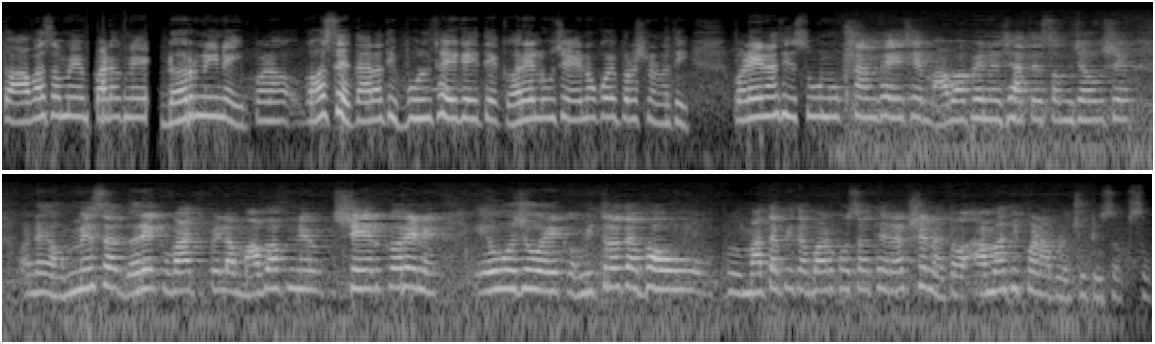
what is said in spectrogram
તો આવા સમયે બાળકને ડરની નહીં, પણ હશે, તારાથી ભૂલ થઈ ગઈ તે કરેલું છે એનો કોઈ પ્રશ્ન નથી. પણ એનાથી શું નુકસાન થાય છે મા બાપ એને જાતે સમજાવશે અને હંમેશા દરેક વાત પેલા મા બાપને શેર કરે ને, એવો જો એક મિત્રતા ભાવ માતા પિતા બાળકો સાથે રાખશે ને, તો આમાંથી પણ આપણે છૂટી શકશું.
